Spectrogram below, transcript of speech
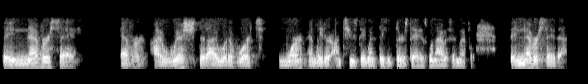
they never say, ever, I wish that I would have worked more and later on Tuesday, Wednesdays, and Thursdays when I was in my place. They never say that.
